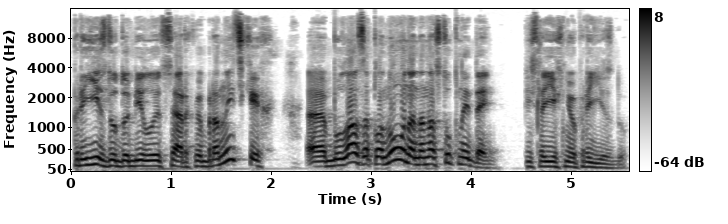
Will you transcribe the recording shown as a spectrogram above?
приїзду до Білої церкви Браницьких е, була запланована на наступний день після їхнього приїзду.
